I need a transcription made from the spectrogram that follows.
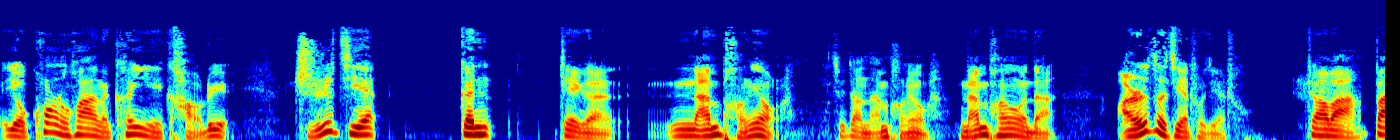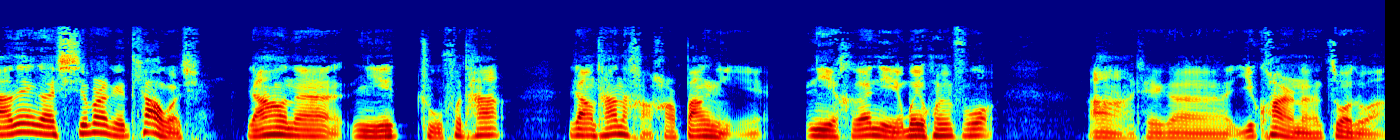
有空的话呢，可以考虑直接跟这个男朋友了，就叫男朋友吧，男朋友的儿子接触接触，知道吧？把那个媳妇儿给跳过去，然后呢，你嘱咐他，让他呢好好帮你，你和你未婚夫，啊，这个一块儿呢做做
